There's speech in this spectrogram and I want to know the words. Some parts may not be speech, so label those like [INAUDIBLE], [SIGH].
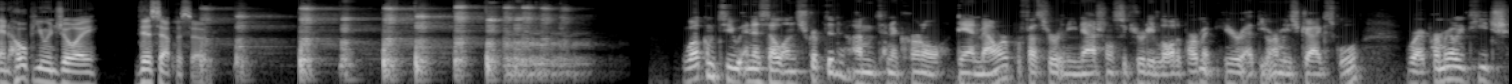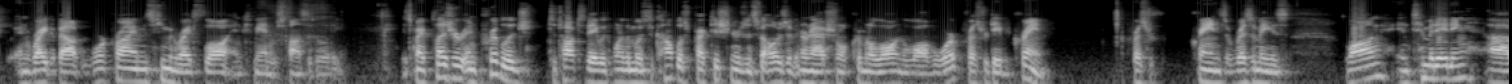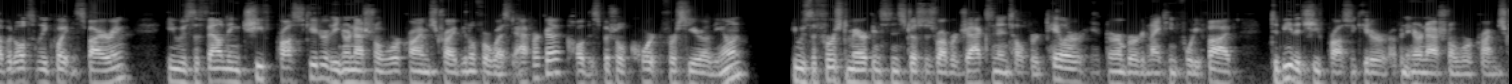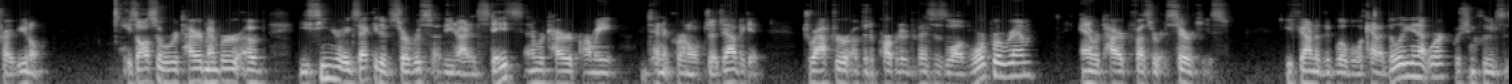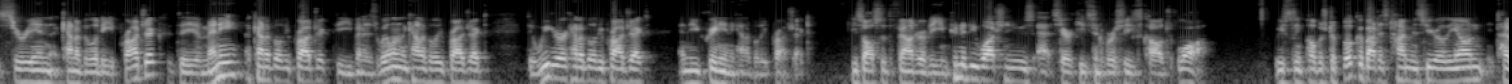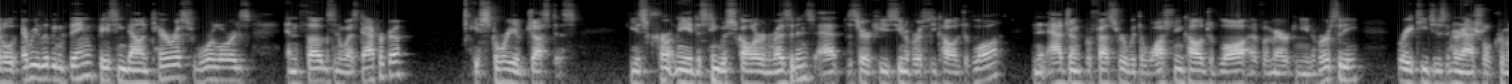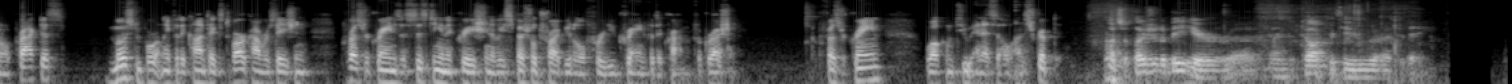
and hope you enjoy this episode. Welcome to NSL Unscripted. I'm Lieutenant Colonel Dan Maurer, professor in the National Security Law Department here at the Army's JAG School, where I primarily teach and write about war crimes, human rights law, and command responsibility. It's my pleasure and privilege to talk today with one of the most accomplished practitioners and scholars of international criminal law and the law of war, Professor David Crane. Professor Crane's resume is long, intimidating, uh, but ultimately quite inspiring. He was the founding chief prosecutor of the International War Crimes Tribunal for West Africa, called the Special Court for Sierra Leone. He was the first American since Justice Robert Jackson and Telford Taylor at Nuremberg in 1945 to be the chief prosecutor of an International War Crimes Tribunal. He's also a retired member of the Senior Executive Service of the United States and a retired Army Lieutenant Colonel Judge Advocate, drafter of the Department of Defense's Law of War program, and a retired professor at Syracuse. He founded the Global Accountability Network, which includes the Syrian Accountability Project, the Yemeni Accountability Project, the Venezuelan Accountability Project, the Uyghur Accountability Project, and the Ukrainian Accountability Project. He's also the founder of the Impunity Watch News at Syracuse University's College of Law. Recently published a book about his time in Sierra Leone titled Every Living Thing Facing Down Terrorists, Warlords, and Thugs in West Africa A Story of Justice. He is currently a distinguished scholar in residence at the Syracuse University College of Law and an adjunct professor with the Washington College of Law of American University, where he teaches international criminal practice. Most importantly, for the context of our conversation, Professor Crane is assisting in the creation of a special tribunal for Ukraine for the crime of aggression. Professor Crane, welcome to NSL Unscripted. Well, it's a pleasure to be here uh, and to talk with you uh, today.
